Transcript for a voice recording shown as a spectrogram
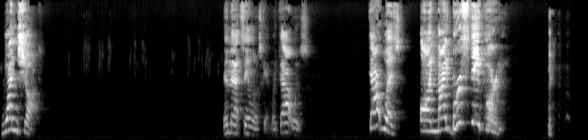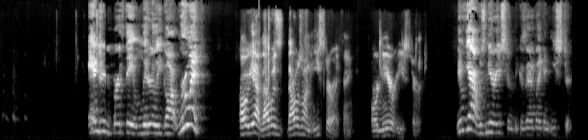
One shot. In that St. Louis game. Like that was that was on my birthday party. Andrew's birthday literally got ruined. Oh yeah, that was that was on Easter, I think, or near Easter. It- yeah, it was near Easter because I had like an Easter.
